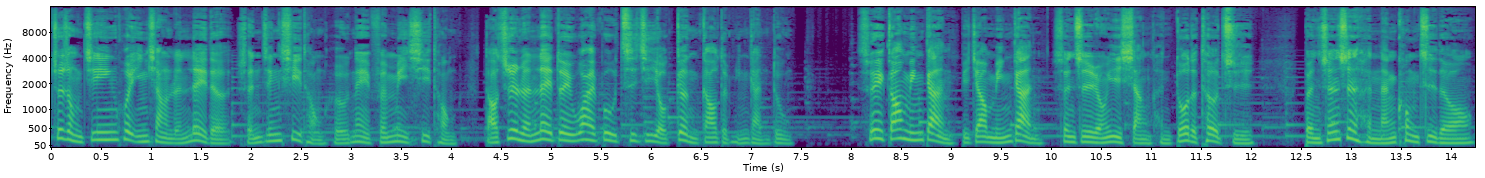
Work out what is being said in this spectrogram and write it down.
这种基因会影响人类的神经系统和内分泌系统，导致人类对外部刺激有更高的敏感度。所以，高敏感比较敏感，甚至容易想很多的特质，本身是很难控制的哦。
